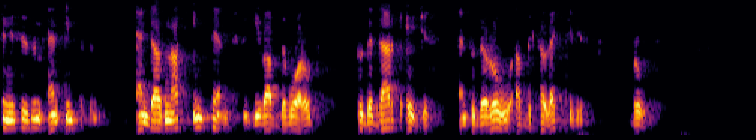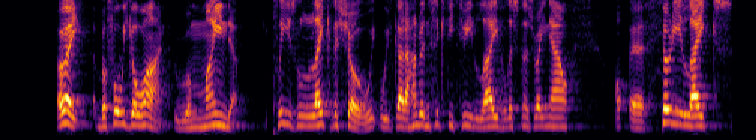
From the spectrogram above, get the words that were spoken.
cynicism, and impotence and does not intend to give up the world to the dark ages and to the rule of the collectivist brute. All right, before we go on, reminder please like the show. We, have got 163 live listeners right now, uh, 30 likes.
